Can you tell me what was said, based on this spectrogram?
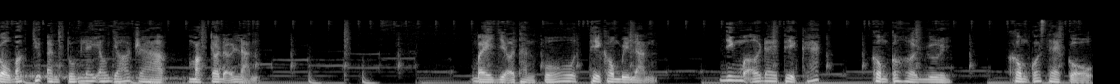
Cô bắt chước anh Tuấn lấy áo gió ra, mặc cho đỡ lạnh. Bây giờ ở thành phố thì không bị lạnh, nhưng mà ở đây thì khác, không có hơi người, không có xe cộ,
